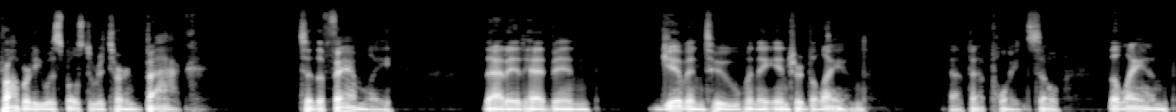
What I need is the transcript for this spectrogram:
property was supposed to return back to the family that it had been given to when they entered the land at that point. So the land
